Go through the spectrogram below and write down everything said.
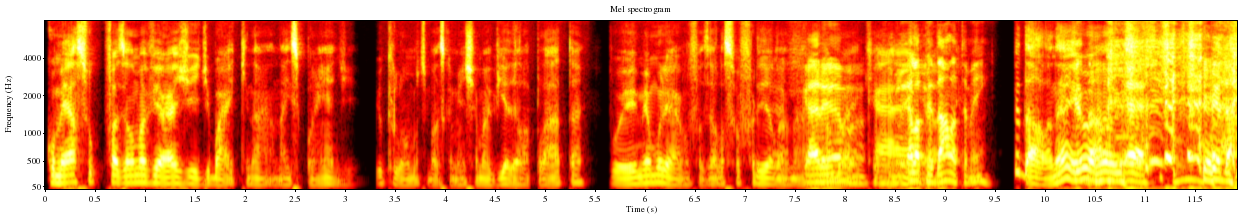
começo fazendo uma viagem de bike na, na Espanha, de mil quilômetros, basicamente, chama Via de la Plata. Vou eu e minha mulher, vou fazer ela sofrer lá na. Caramba. na bike. Ela pedala também? Pedala, né? Eu, É, pedala.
